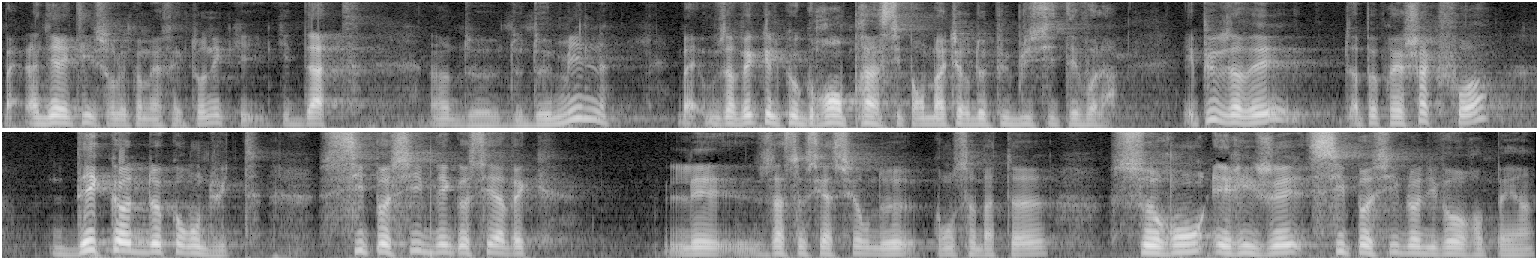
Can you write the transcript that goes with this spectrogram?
Ben, la directive sur le commerce électronique qui, date hein, de, 2000, ben, vous avez quelques grands principes en matière de publicité, voilà. Et puis vous avez à peu près chaque fois des codes de conduite, si possible négociés avec les associations de consommateurs, seront érigés, si possible au niveau européen,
